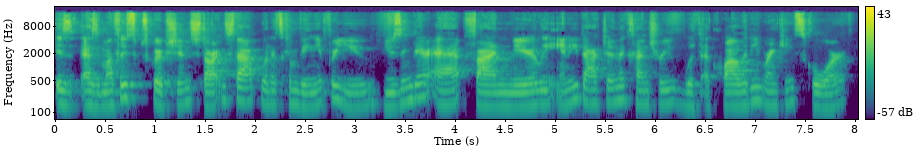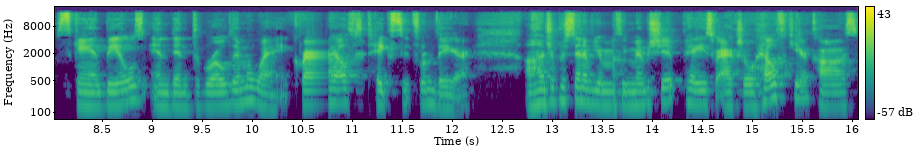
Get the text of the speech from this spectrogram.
is as a monthly subscription. Start and stop when it's convenient for you. Using their app, find nearly any doctor in the country with a quality ranking score. Scan bills and then throw them away. Crowd Health takes it from there. 100% of your monthly membership pays for actual healthcare costs,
